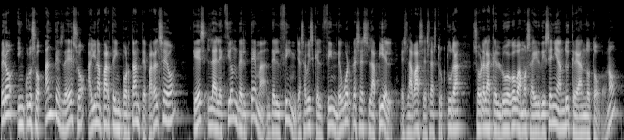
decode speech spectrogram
Pero incluso antes de eso, hay una parte importante para el SEO que es la elección del tema, del theme. Ya sabéis que el theme de WordPress es la piel, es la base, es la estructura sobre la que luego vamos a ir diseñando y creando todo, ¿no?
